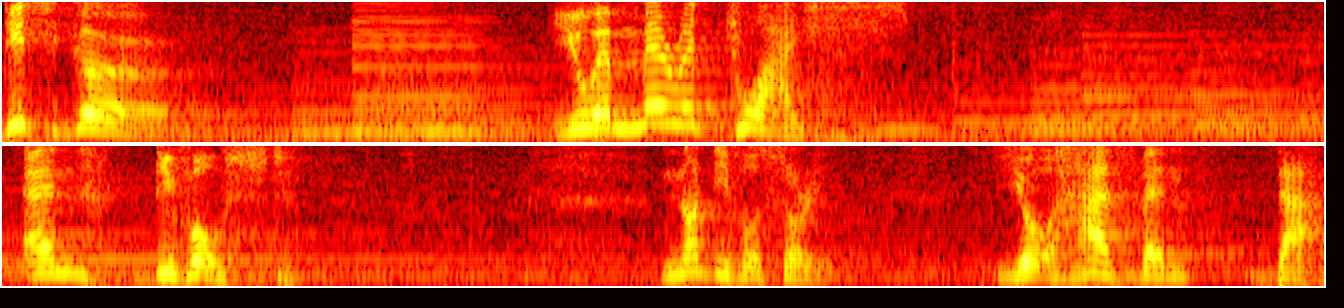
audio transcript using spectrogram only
This girl you were married twice and divorced. Not divorced, sorry. Your husband died.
